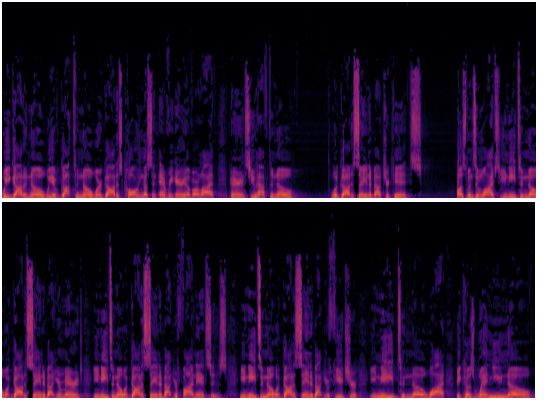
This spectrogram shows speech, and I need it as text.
We got to know, we have got to know where God is calling us in every area of our life. Parents, you have to know what God is saying about your kids. Husbands and wives, you need to know what God is saying about your marriage. You need to know what God is saying about your finances. You need to know what God is saying about your future. You need to know. Why? Because when you know,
